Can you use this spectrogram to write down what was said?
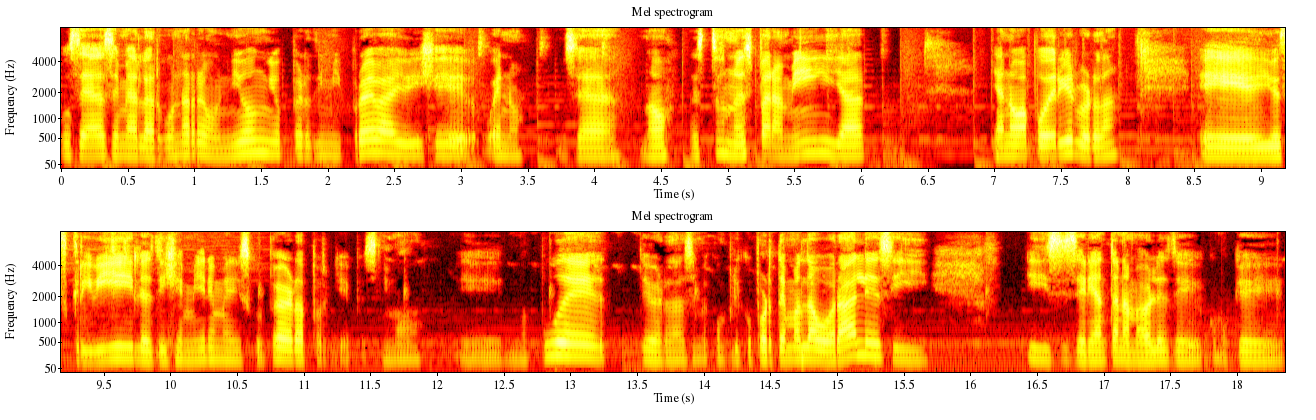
O sea, se me alargó una reunión, yo perdí mi prueba, yo dije, bueno, o sea, no, esto no es para mí, ya, ya no va a poder ir, ¿verdad? Eh, yo escribí, les dije, miren, me disculpe, ¿verdad? Porque pues ni modo, eh, no pude, de verdad se me complicó por temas laborales y, y si serían tan amables de como que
